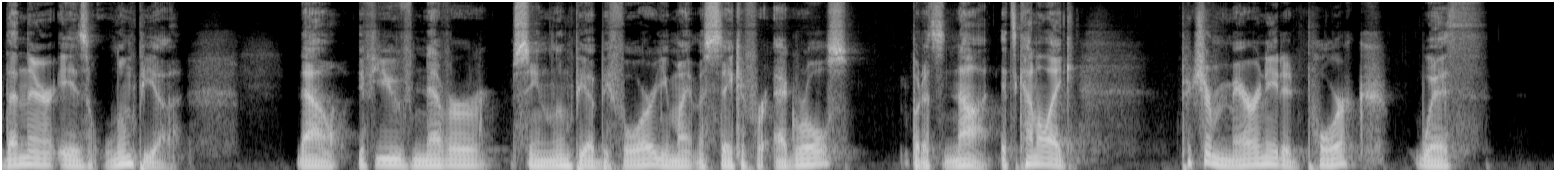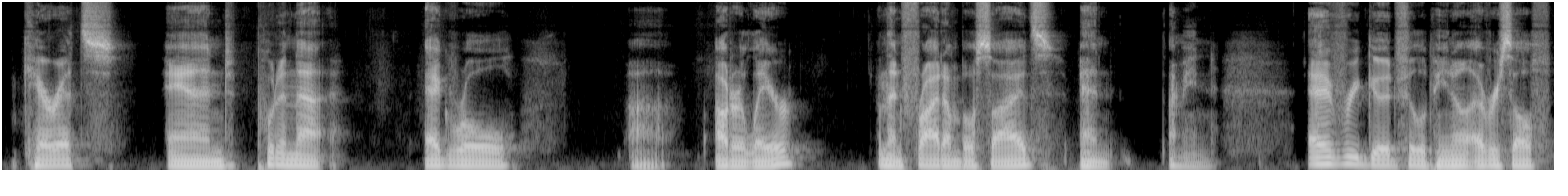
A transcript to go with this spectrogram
Then there is lumpia. Now, if you've never seen lumpia before, you might mistake it for egg rolls, but it's not. It's kind of like picture marinated pork with carrots and put in that egg roll uh, outer layer and then fried on both sides. And I mean, every good Filipino, every self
